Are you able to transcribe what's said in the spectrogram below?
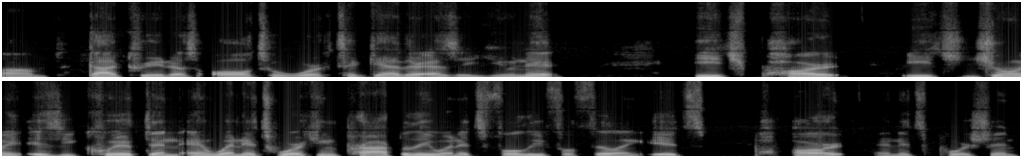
um, god created us all to work together as a unit each part each joint is equipped and and when it's working properly when it's fully fulfilling its part and its portion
